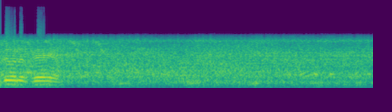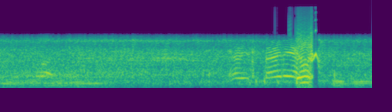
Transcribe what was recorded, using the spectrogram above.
doing a video. Go.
